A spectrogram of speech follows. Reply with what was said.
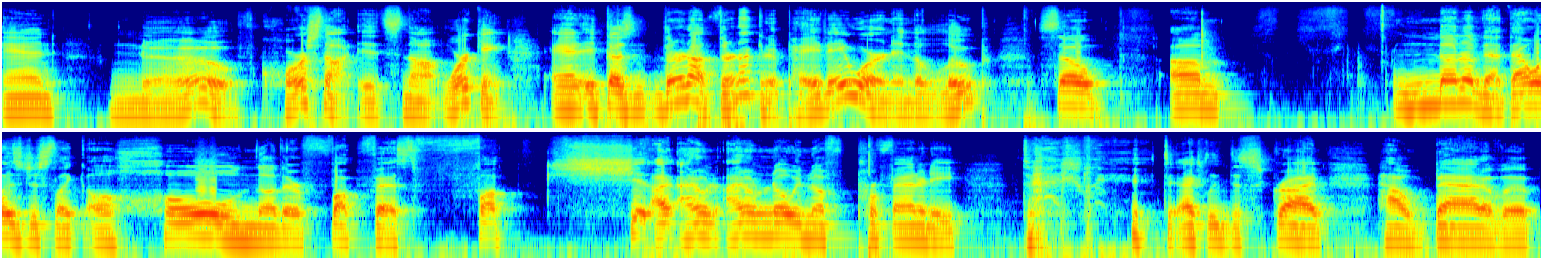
And no, of course not. It's not working. And it doesn't, they're not, they're not going to pay. They weren't in the loop. So, um, none of that. That was just like a whole nother fuck fest. Fuck shit. I, I don't I don't know enough profanity to actually to actually describe how bad of a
